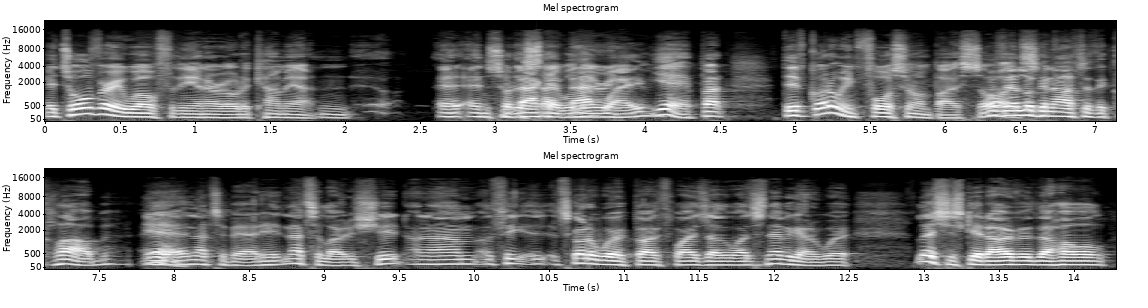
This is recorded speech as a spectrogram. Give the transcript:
it's all very well for the NRL to come out and and, and sort of Back say, well, that they're in- way. yeah, but they've got to enforce it on both sides. They're looking after the club, yeah. Yeah. and that's about it. And that's a load of shit. And um, I think it's got to work both ways. Otherwise, it's never going to work. Let's just get over the whole.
